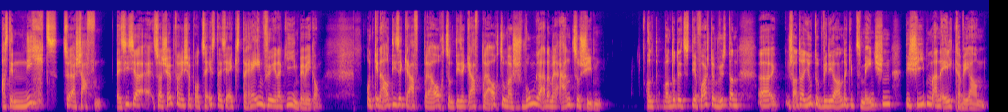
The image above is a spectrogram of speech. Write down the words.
aus dem Nichts zu erschaffen. Das ist ja so ein schöpferischer Prozess, da ist ja extrem viel Energie in Bewegung. Und genau diese Kraft braucht's und diese Kraft braucht's, um ein Schwungrad einmal anzuschieben. Und wenn du das dir vorstellen willst, dann äh, schau dir ein YouTube-Video an, da gibt's Menschen, die schieben einen LKW an.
